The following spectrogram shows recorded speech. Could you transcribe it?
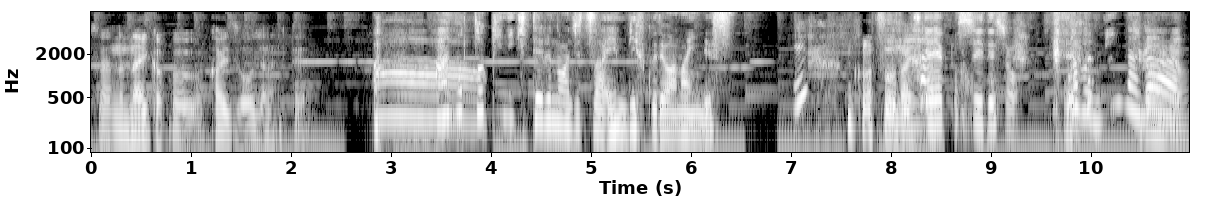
そうやな、内閣改造じゃなくて。ああの時に着てるのは実は塩ビ服ではないんです。そうなんや。ややこしいでしょう。多分みんながや。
